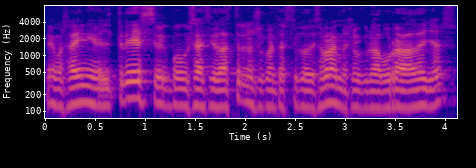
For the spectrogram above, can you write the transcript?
Vemos ahí nivel 3, puedo usar ciudad 3, no sé cuántas tengo de sobra, me que una burrada de ellas.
